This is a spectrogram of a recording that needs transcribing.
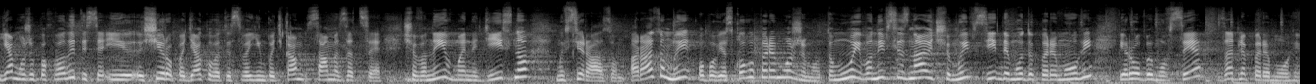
Я можу похвалитися і щиро подякувати своїм батькам саме за це, що вони в мене дійсно ми всі разом. А разом ми обов'язково переможемо. Тому і вони всі знають, що ми всі йдемо до перемоги і робимо все задля перемоги.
